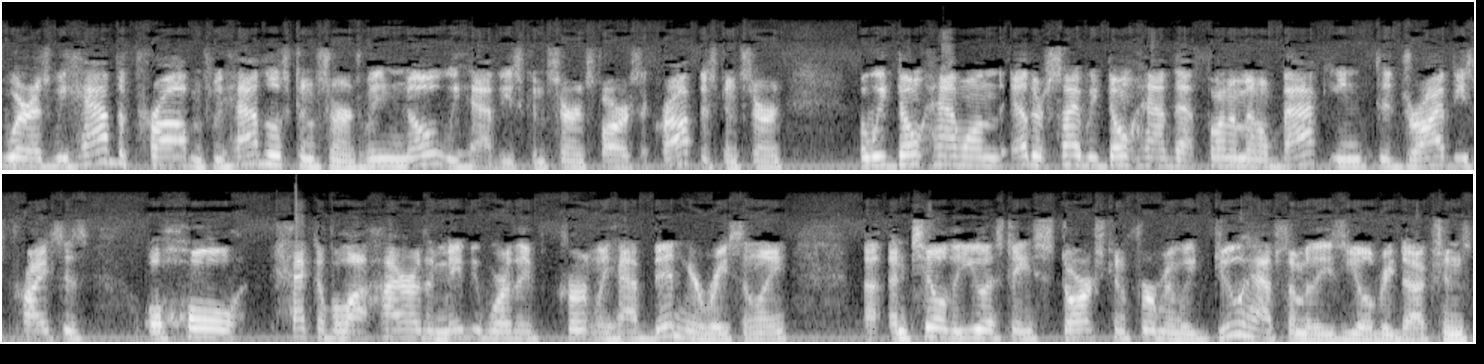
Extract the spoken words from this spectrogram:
whereas we have the problems, we have those concerns, we know we have these concerns as far as the crop is concerned, but we don't have on the other side we don't have that fundamental backing to drive these prices a whole heck of a lot higher than maybe where they currently have been here recently uh, until the USDA starts confirming we do have some of these yield reductions.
